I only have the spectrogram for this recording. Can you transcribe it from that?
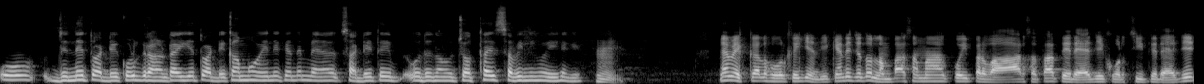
ਉਹ ਜਿੰਨੇ ਤੁਹਾਡੇ ਕੋਲ ਗ੍ਰਾਂਟ ਆਈ ਹੈ ਤੁਹਾਡੇ ਕੰਮ ਹੋਏ ਨੇ ਕਹਿੰਦੇ ਮੈਂ ਸਾਡੇ ਤੇ ਉਹਦੇ ਨਾਲੋਂ ਚੌਥਾ ਹਿੱਸਾ ਵੀ ਨਹੀਂ ਹੋਏ ਹੈਗੇ। ਹੂੰ। ਮੈਮ ਇੱਕ ਗੱਲ ਹੋਰ ਕਹੀ ਜਾਂਦੀ ਹੈ ਕਹਿੰਦੇ ਜਦੋਂ ਲੰਬਾ ਸਮਾਂ ਕੋਈ ਪਰਿਵਾਰ ਸੱਤਾ ਤੇ ਰਹਿ ਜੇ ਕੁਰਸੀ ਤੇ ਰਹਿ ਜੇ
